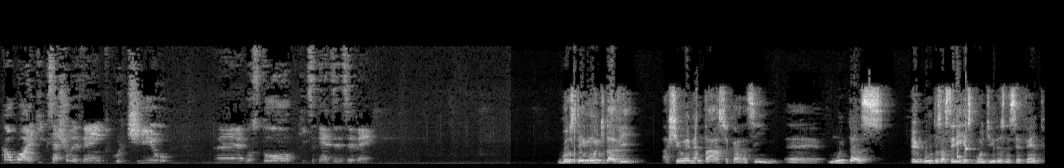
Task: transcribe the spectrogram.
Cowboy, o que, que você achou do evento? Curtiu? É, gostou? O que, que você tem a dizer desse evento? Gostei muito, Davi. Achei um eventaço, cara. Assim, é, muitas perguntas a serem respondidas nesse evento.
